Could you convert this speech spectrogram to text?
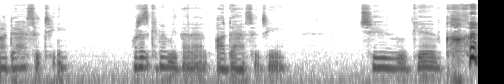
Audacity. What has given me that audacity to give God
